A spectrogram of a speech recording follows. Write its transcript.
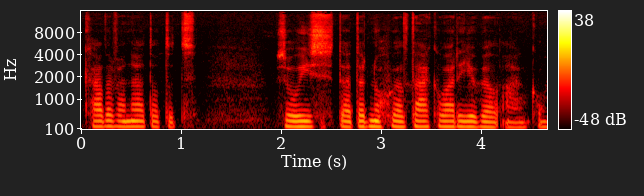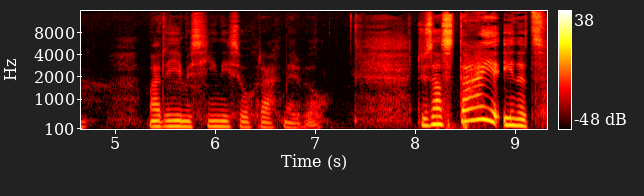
Ik ga ervan uit dat het zo is dat er nog wel taken waren die je wel aankon, maar die je misschien niet zo graag meer wil. Dus dan sta je in het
